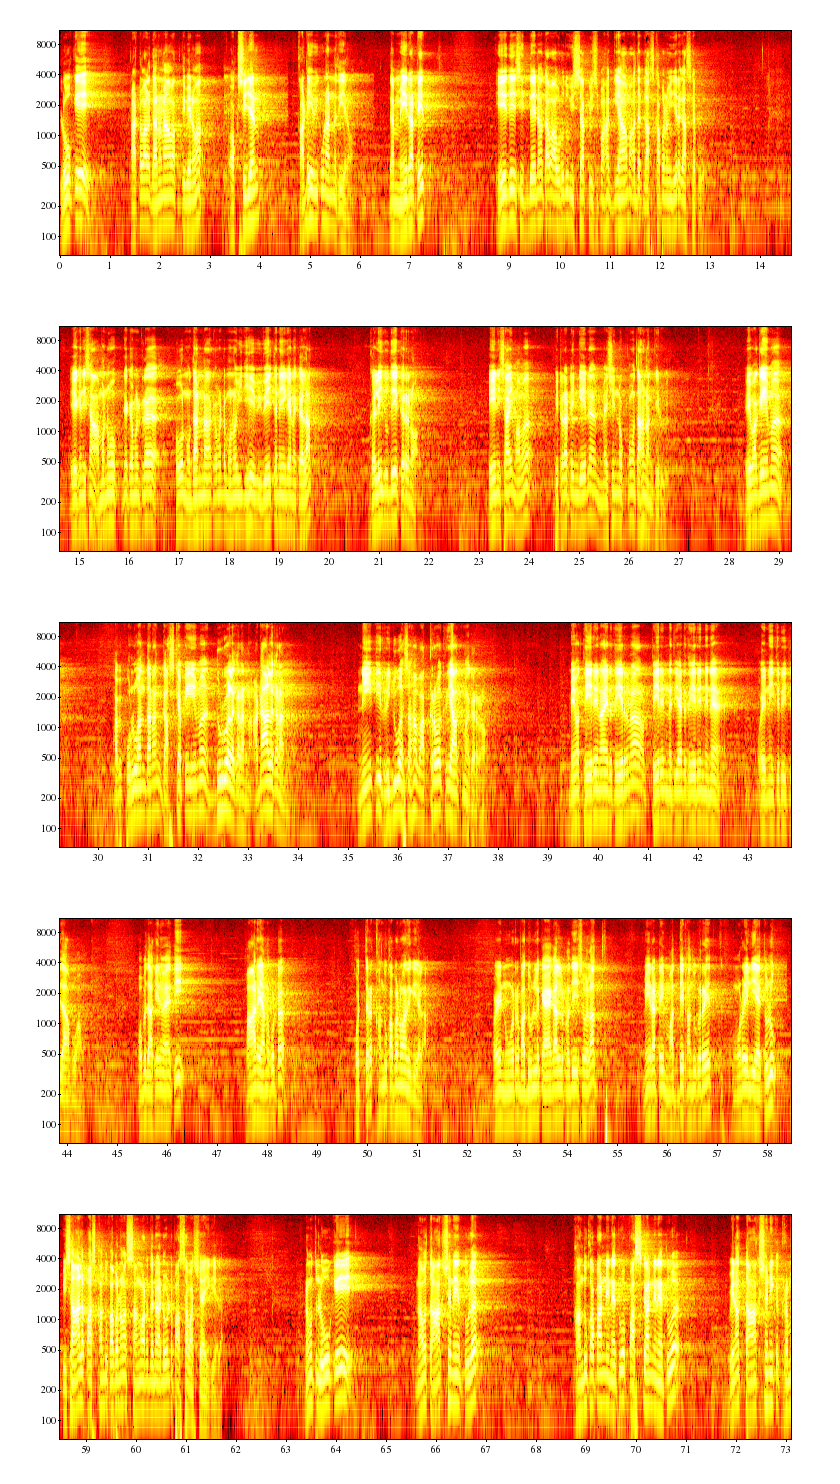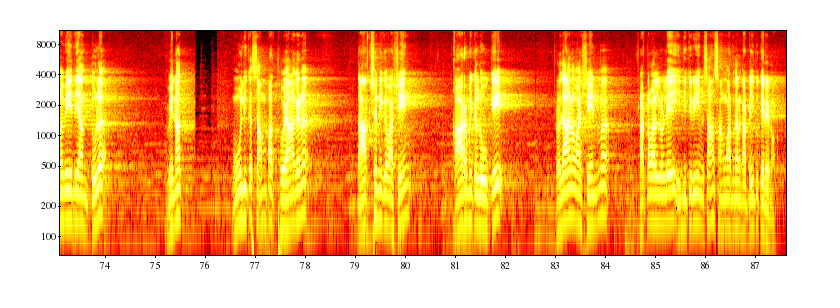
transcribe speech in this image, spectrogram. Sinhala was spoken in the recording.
ලෝකයේ රටවල් ගණනාවක් තිබෙනවා ඔක්සිජන් කඩේ විකුණන්න තියෙනවා. දැන් මේ රටෙත් ඒ දේ සිද්ධ වෙනවා තව අවුරුදු 20ක් 25ක් ගියාම අද ගස් කපන විදියට ගස් කැපුවා. ඒක නිසා අමනෝඥකමට හෝ නොදන්නාකමට මොන විදිහේ විවේචනය ගැන කළත් කළ යුතු දේ කරනවා. ඒ නිසායි මම පිටරටින් ගේන මැෂින් ඔක්කොම තහනම් කෙරුවේ. ඒ වගේම අපි පුළුවන් තරම් ගස් කැපීම දුර්වල කරන්න, අඩාල කරන්න. නීති ඍජුව සහ වක්‍රව ක්‍රියාත්මක කරනවා. මේවා තේරෙන අයට තේරෙනවා, තේරෙන්නේ නැති අයට තේරෙන්නේ නැහැ. ඔය නීති රීති දාපුවාම. ඔබ දකිනවා ඇති පාරේ යනකොට කොච්චර කඳු කපනවාද කියලා. ඔය නුවර බදුල්ල කෑගල්ල ප්‍රදේශවලත් මේ රටේ මධ්‍ය කඳු කරේත් මොරේලිය ඇතුළු විශාල පස් කඳු කපනවා සංවර්ධන වැඩවලට පස් අවශ්‍යයි කියලා. නමුත් ලෝකයේ නව තාක්ෂණය තුල කඳු කපන්නේ නැතුව පස් ගන්නේ නැතුව වෙනත් තාක්ෂණික ක්‍රමවේදයන් තුල වෙනත් මූලික සම්පත් හොයාගෙන තාක්ෂණික වශයෙන් කාර්මික ලෝකේ ප්‍රධාන වශයෙන්ම රටවල් වලේ ඉදිකිරීම සහ සංවර්ධන කටයුතු කෙරෙනවා.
